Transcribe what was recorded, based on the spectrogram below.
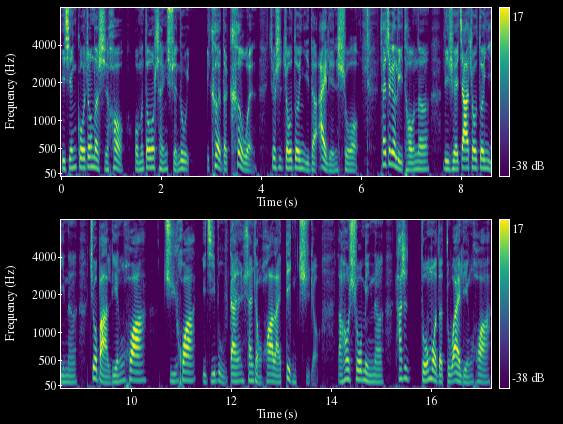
以前国中的时候，我们都曾选录。课的课文就是周敦颐的《爱莲说》。在这个里头呢，理学家周敦颐呢就把莲花、菊花以及牡丹三种花来并举哦，然后说明呢他是多么的独爱莲花，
